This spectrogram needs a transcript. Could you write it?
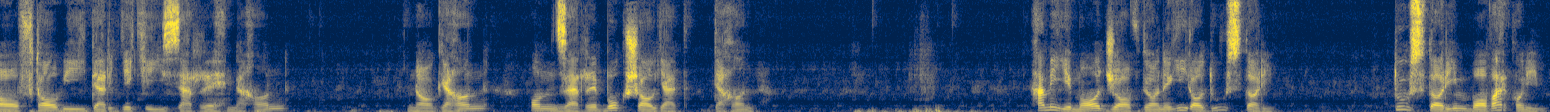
آفتابی در یکی ذره نهان. ناگهان آن ذره بگشاید دهان. همه ما جاودانگی را دوست داریم. دوست داریم باور کنیم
